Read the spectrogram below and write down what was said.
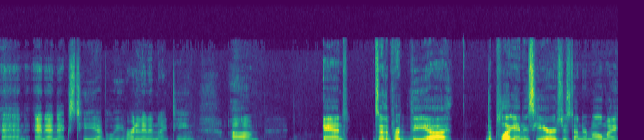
an, NNXT, I believe, or an NN19. Um, and so the, the, uh, the plugin is here, is just under all my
